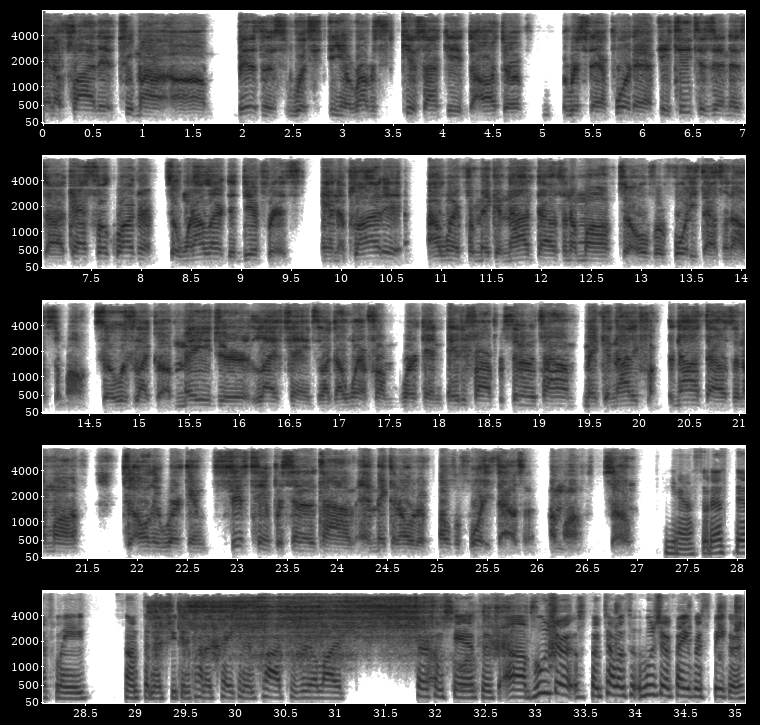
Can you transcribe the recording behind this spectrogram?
and applied it to my um, business, which you know Robert Kiyosaki, the author of Rich Dad Poor Dad, he teaches in his uh, cash flow quadrant. So when I learned the difference and applied it, I went from making nine thousand a month to over forty thousand dollars a month. So it was like a major life change. Like I went from working eighty five percent of the time, making ninety nine thousand a month, to only working fifteen percent of the time and making over over forty thousand a month. So yeah, so that's definitely something that you can kind of take and apply to real life circumstances. Um, who's your so tell us who's your favorite speaker?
